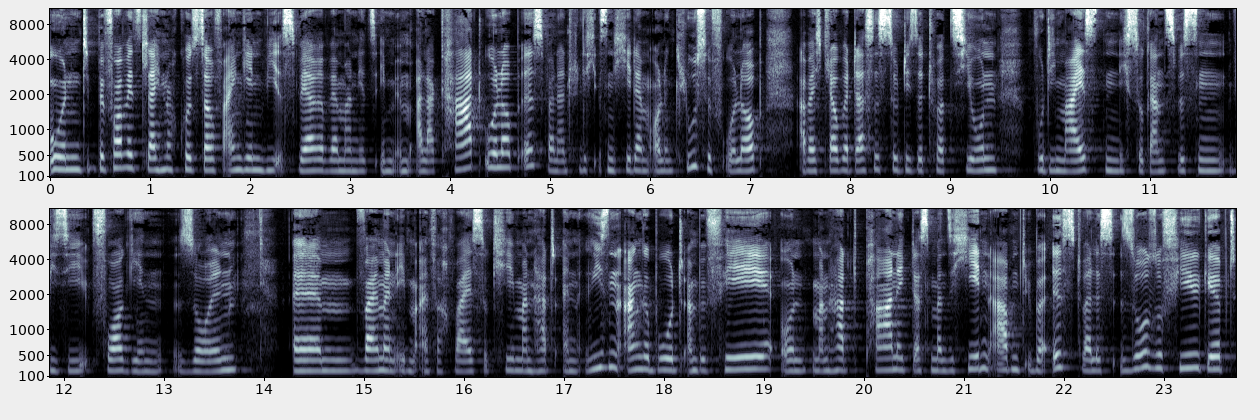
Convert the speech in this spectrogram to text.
Und bevor wir jetzt gleich noch kurz darauf eingehen, wie es wäre, wenn man jetzt eben im à la carte Urlaub ist, weil natürlich ist nicht jeder im All-Inclusive Urlaub, aber ich glaube, das ist so die Situation, wo die meisten nicht so ganz wissen, wie sie vorgehen sollen ähm, weil man eben einfach weiß, okay, man hat ein Riesenangebot am Buffet und man hat Panik, dass man sich jeden Abend über isst, weil es so, so viel gibt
